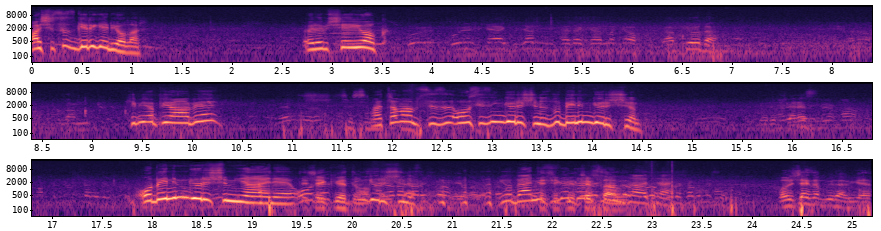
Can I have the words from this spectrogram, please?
aşısız geri geliyorlar. Öyle bir şey yok. Bu ülkeye güzel bir fedakarlık yap, yapıyor da. Kim yapıyor abi? Sesini- Ha tamam sizi o sizin görüşünüz bu benim görüşüm. O benim görüşüm yani. O da Teşekkür ederim sizin abla. görüşünüz. Yo ben de Teşekkür size ederim, çok sağ karışmam olun. zaten. Konuşacaksan buyur abi gel.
